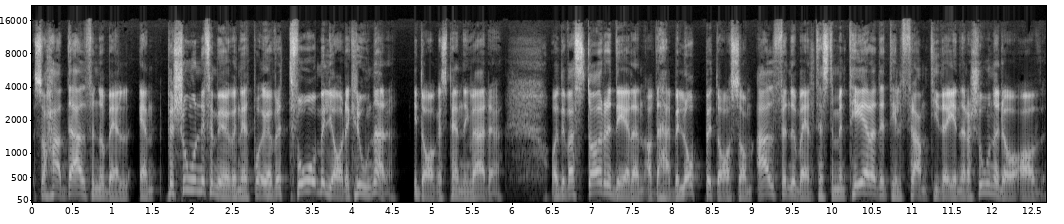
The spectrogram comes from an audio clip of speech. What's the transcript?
så hade Alfred Nobel en personlig förmögenhet på över 2 miljarder kronor i dagens penningvärde. Och det var större delen av det här beloppet då som Alfred Nobel testamenterade till framtida generationer då av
